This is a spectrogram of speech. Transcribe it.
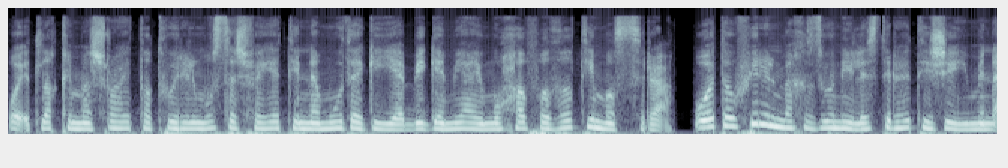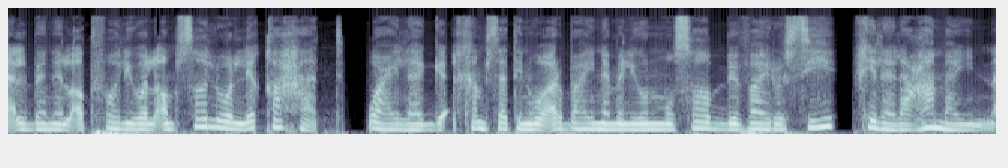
وإطلاق مشروع تطوير المستشفيات النموذجية بجميع محافظات مصر وتوفير المخزون الاستراتيجي من ألبان الأطفال والأمصال واللقاحات وعلاج 45 مليون مصاب بفيروس سي خلال عامين.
